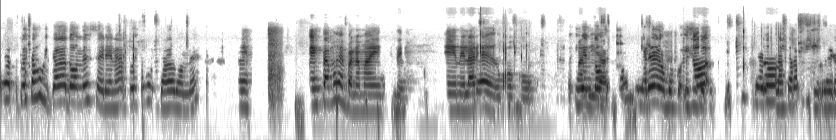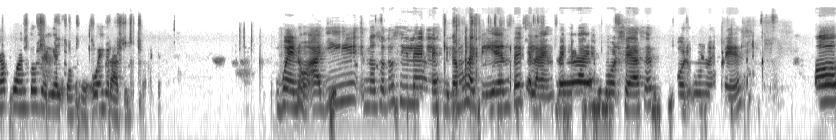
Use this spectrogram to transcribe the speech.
área, tú estás ubicada dónde, Serena? ¿Tú estás ubicada dónde? Estamos en Panamá Este, en el área de Dococo. Y entonces, vamos a hablar de Don Bosco. Y si No. yo quiero reemplazar a mi carrera, ¿cuánto sería el costo? ¿O es gratis? Bueno, allí nosotros sí le, le explicamos al cliente que la entrega es por, se hace por uno express o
